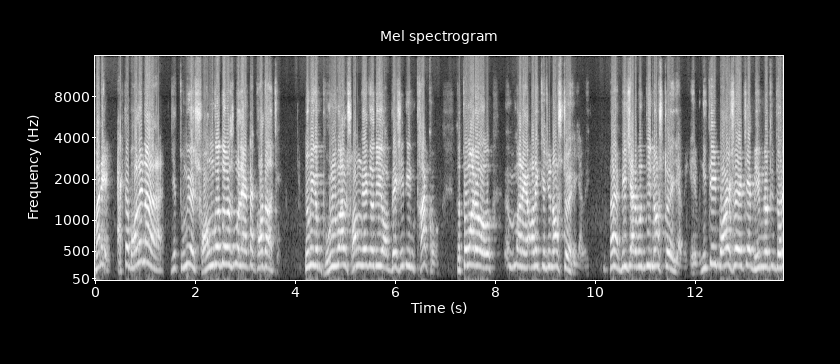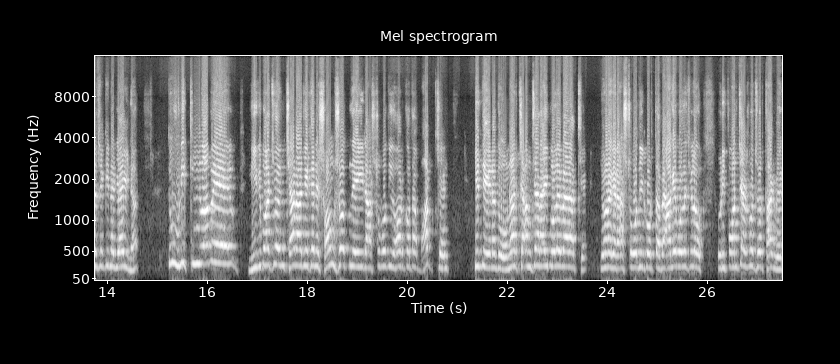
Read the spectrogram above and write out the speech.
মানে একটা বলে না যে, তুমি ওই সঙ্গ দোষ বলে একটা কথা আছে। তুমি ভুলভাল সঙ্গে যদি বেশি দিন থাকো, তো তোমারও মানে অনেক কিছু নষ্ট হয়ে যাবে। হ্যাঁ বিচার বুদ্ধি নষ্ট হয়ে যাবে। এমনিতেই বয়স হয়েছে, ভীমরতি ধরেছে কিনা যাই না। তো উনি কীভাবে নির্বাচন ছাড়া যেখানে সংসদ নেই, রাষ্ট্রপতি হওয়ার কথা ভাবছেন, কিন্তু এটা তো ওনার চামচারাই বলে বেড়াচ্ছে। ওনাকে রাষ্ট্রপতি করতে হবে। আগে বলেছিল উনি পঞ্চাশ বছর থাকবেন,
